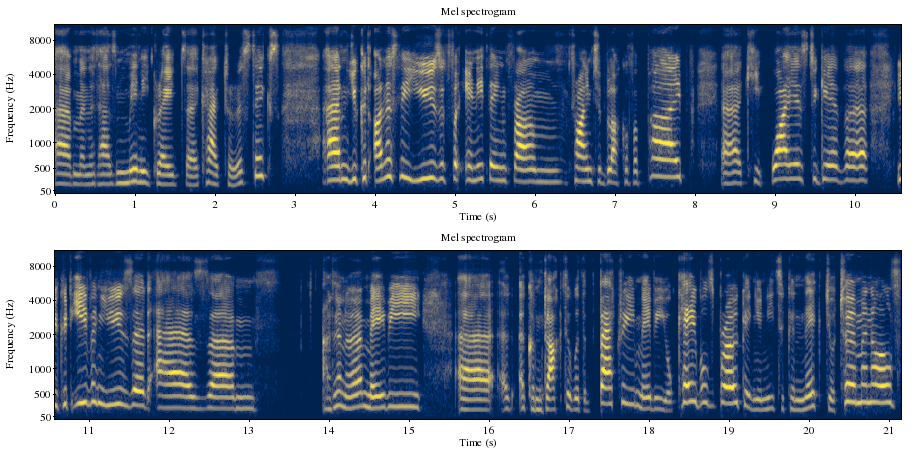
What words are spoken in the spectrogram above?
um, and it has many great uh, characteristics. And you could honestly use it for anything from trying to block off a pipe, uh, keep wires together. You could even use it as um, I don't know, maybe uh, a, a, conductor with a battery, maybe your cable's broke and you need to connect your terminals.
